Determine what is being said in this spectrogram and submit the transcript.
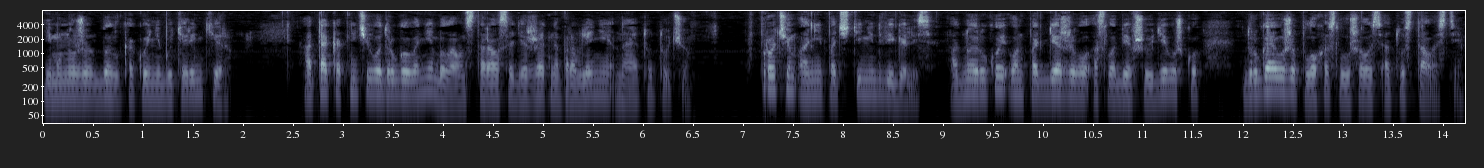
Ему нужен был какой-нибудь ориентир. А так как ничего другого не было, он старался держать направление на эту тучу. Впрочем, они почти не двигались. Одной рукой он поддерживал ослабевшую девушку, другая уже плохо слушалась от усталости.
